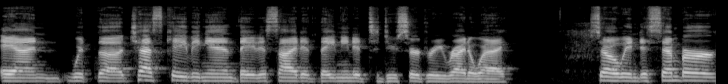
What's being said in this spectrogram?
And with the chest caving in, they decided they needed to do surgery right away. So in December,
